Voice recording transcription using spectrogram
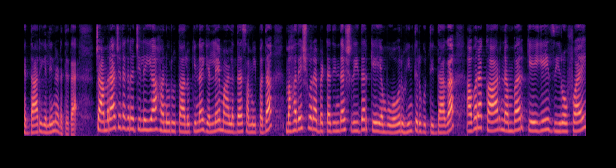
ಹೆದ್ದಾರಿಯಲ್ಲಿ ನಡೆದಿದೆ. ಚಾಮರಾಜನಗರ ಜಿಲ್ಲೆಯ ಹನೂರು ತಾಲೂಕಿನ ಎಲ್ಲೆಮಾಳದ ಸಮೀಪದ ಮಹದೇಶ್ವರ ಬೆಟ್ಟದಿಂದ ಶ್ರೀಧರ್ ಕೆ ಎಂಬುವವರು ಹಿಂತಿರುಗುತ್ತಿದ್ದಾಗ ಅವರ car number KA zero five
